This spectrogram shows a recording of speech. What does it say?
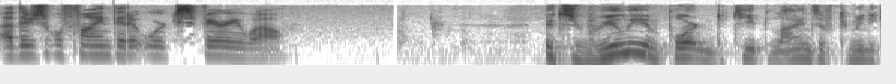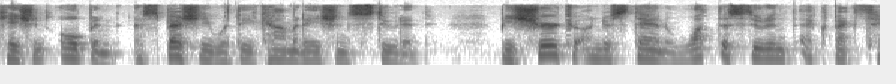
Others will find that it works very well. It's really important to keep lines of communication open, especially with the accommodation student. Be sure to understand what the student expect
